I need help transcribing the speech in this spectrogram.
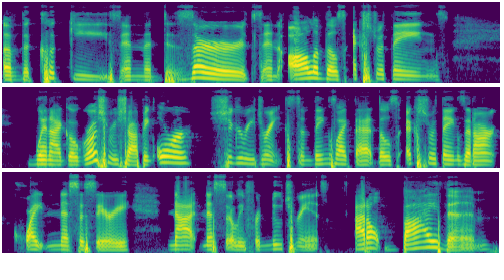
of the cookies and the desserts and all of those extra things when I go grocery shopping or sugary drinks and things like that, those extra things that aren't quite necessary, not necessarily for nutrients. I don't buy them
